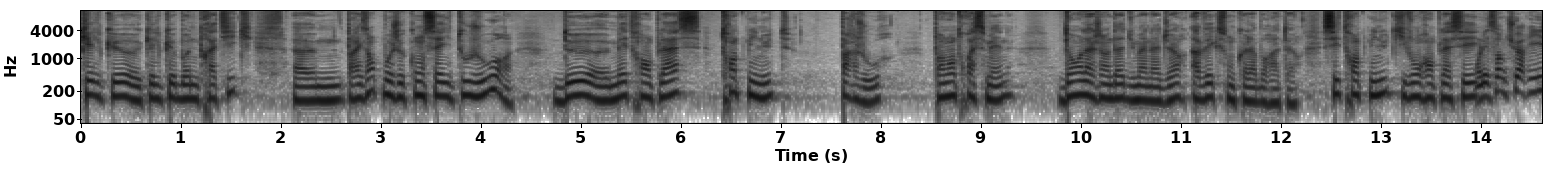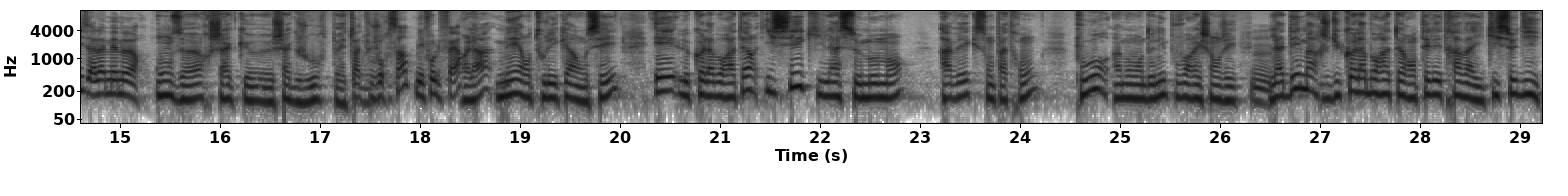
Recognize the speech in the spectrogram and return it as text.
Quelques, quelques bonnes pratiques. par exemple, moi je conseille toujours de mettre en place 30 minutes par jour pendant trois semaines dans l'agenda du manager avec son collaborateur. Ces 30 minutes qui vont remplacer... On les sanctuarise à la même heure 11 heures chaque, euh, chaque jour. Peut être, Pas toujours simple, mais il faut le faire. Voilà, mais en tous les cas, on sait. Et le collaborateur, il sait qu'il a ce moment avec son patron pour, à un moment donné, pouvoir échanger. Hmm. La démarche du collaborateur en télétravail qui se dit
